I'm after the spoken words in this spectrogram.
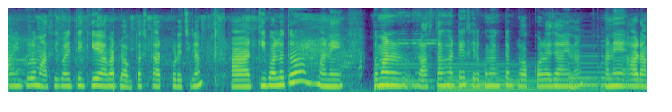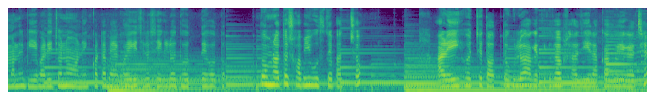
আমি পুরো মাসির বাড়িতে গিয়ে আবার ব্লগটা স্টার্ট করেছিলাম। আর কি বলো তো মানে তোমার রাস্তাঘাটে সেরকম একটা ব্লগ করা যায় না। মানে আর আমাদের বিয়ে বাড়ির জন্য অনেক কটা ব্যাগ হয়ে গেছিল, সেগুলো ধরতে হতো। তোমরা তো সবই বুঝতে পারছ। আর এই হচ্ছে তত্ত্বগুলো, আগে থেকে সব সাজিয়ে রাখা হয়ে গেছে।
